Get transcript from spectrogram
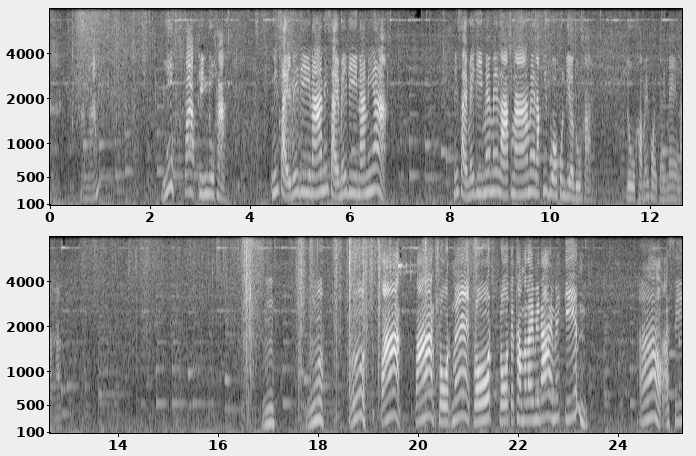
อะมาน้ำดูฟาดทิ้งดูค่ะ นิสัยไม่ดีนะ นิสัยไม่ดีนะเนี่ย นิสัยไม่ดีแม่ไม่รักนะ แม่รักพี่บัวคนเดียวดูค่ะ ดูเขาไม่พอใจแม่นะคะ อืมอืมเออฟาด ฟาดโกรธแม่โกรธโกรธแต่ทำอะไรไม่ได้ไม่กิน อ้าวเอาสิ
